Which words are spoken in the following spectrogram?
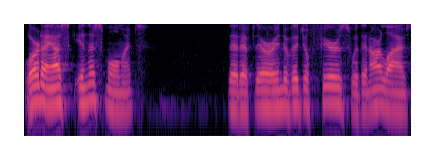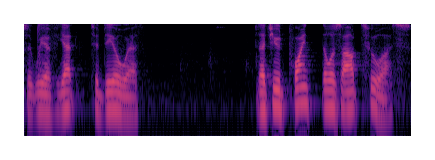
Lord, I ask in this moment that if there are individual fears within our lives that we have yet to deal with, that you'd point those out to us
